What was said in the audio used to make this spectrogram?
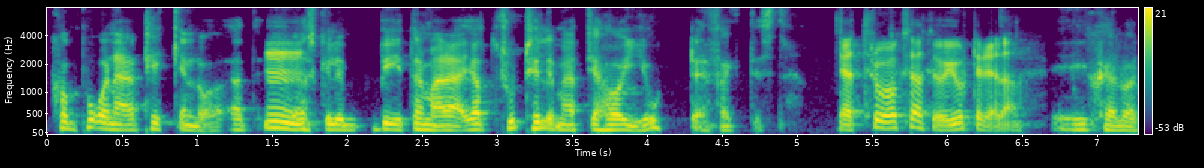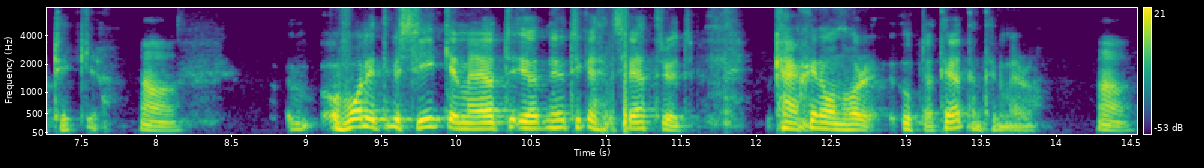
kom på den här artikeln då. Att mm. jag skulle byta de här. Jag tror till och med att jag har gjort det faktiskt. Jag tror också att du har gjort det redan. I själva artikeln. Ja. Och var lite besviken, men jag, jag, nu tycker jag att det ser bättre ut. Kanske någon har uppdaterat den till och med då. Ja.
